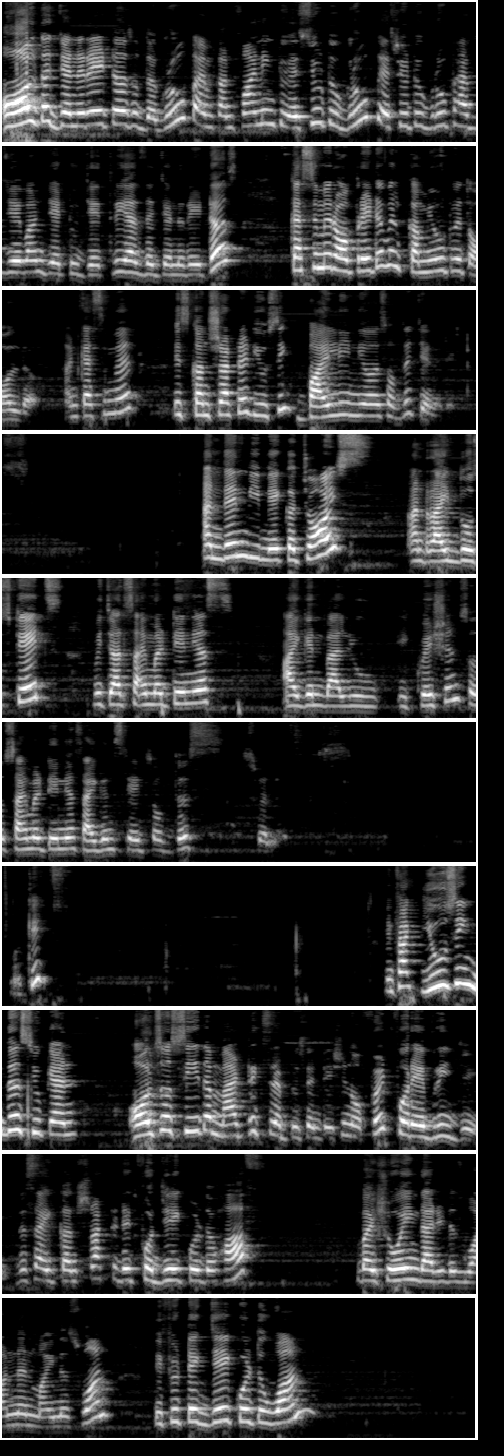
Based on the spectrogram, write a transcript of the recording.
all the generators of the group. I am confining to SU2 group. SU2 group have J1, J2, J3 as the generators. Casimir operator will commute with all the and Casimir is constructed using bilinears of the generators. And then we make a choice and write those states which are simultaneous eigenvalue equations. So, simultaneous eigenstates of this as well as. Okay. In fact, using this you can also see the matrix representation of it for every j. This I constructed it for j equal to half by showing that it is 1 and minus 1. If you take j equal to 1,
